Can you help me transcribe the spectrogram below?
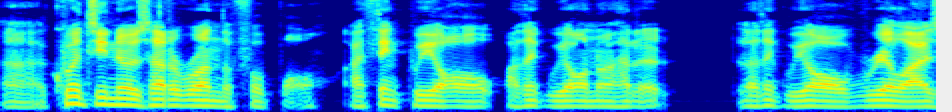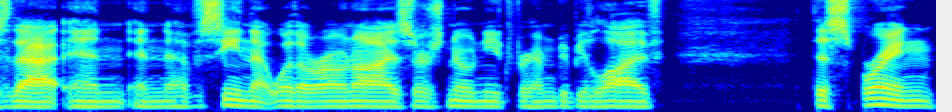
uh, Quincy knows how to run the football. I think we all, I think we all know how to. I think we all realize that and and have seen that with our own eyes. There's no need for him to be live this spring,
